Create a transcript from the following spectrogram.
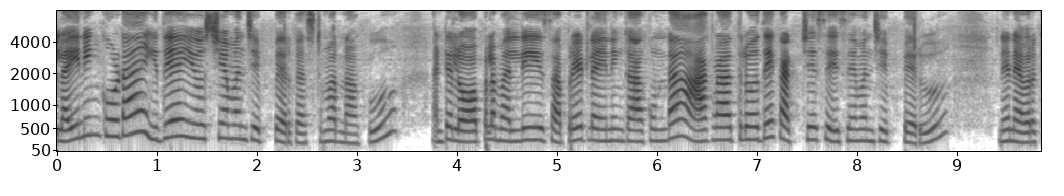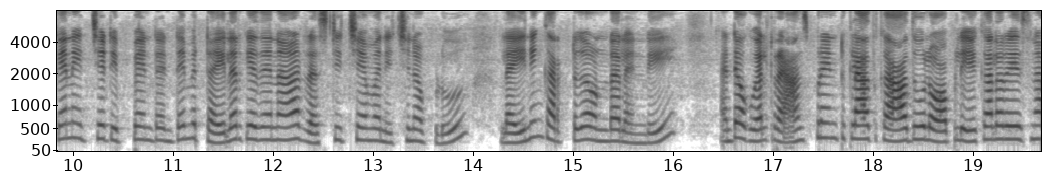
లైనింగ్ కూడా ఇదే యూజ్ చేయమని చెప్పారు కస్టమర్ నాకు. అంటే లోపల మళ్ళీ సపరేట్ లైనింగ్ కాకుండా ఆ క్లాత్లోదే కట్ చేసి వేసేయమని చెప్పారు. నేను ఎవరికైనా ఇచ్చే టిప్ ఏంటంటే మీరు టైలర్కి ఏదైనా డ్రెస్ ఇచ్చేయమని ఇచ్చినప్పుడు లైనింగ్ కరెక్ట్గా ఉండాలండి. అంటే ఒకవేళ ట్రాన్స్పరెంట్ క్లాత్ కాదు లోపల ఏ కలర్ వేసినా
